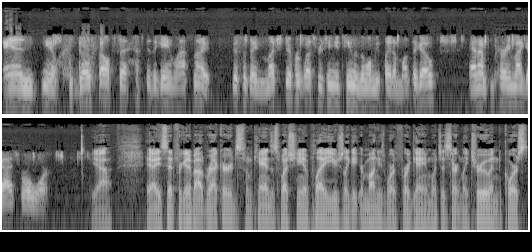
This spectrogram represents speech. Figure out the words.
And you know, Bill Self said after the game last night, this is a much different West Virginia team than the one we played a month ago, and I'm preparing my guys for a war. Yeah. Yeah, he said forget about records. When Kansas West Virginia play, you usually get your money's worth for a game, which is certainly true. And of course,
